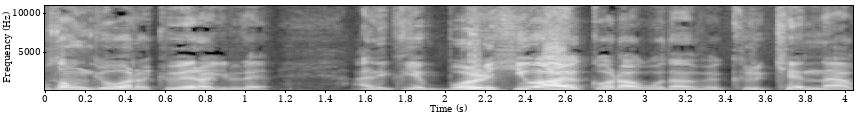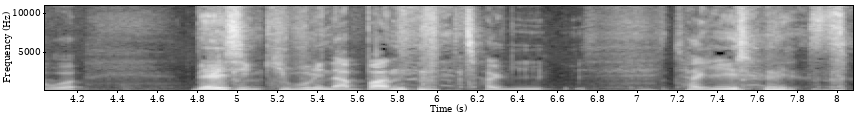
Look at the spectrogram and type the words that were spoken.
호성 교회라 교회라길래 아니 그게 뭘 희화할 거라고 난 왜 그렇게 했나 하고 내심 기분이 나빴는데 자기 자기 이름이었어.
